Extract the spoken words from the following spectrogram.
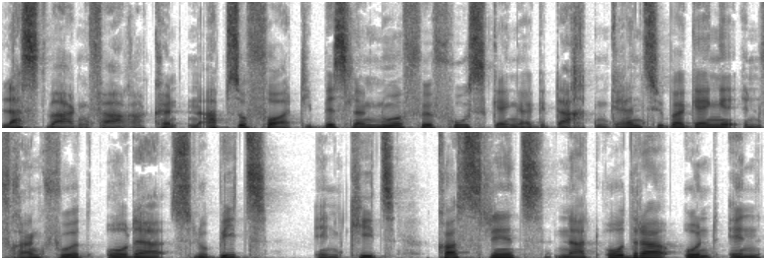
Lastwagenfahrer könnten ab sofort die bislang nur für Fußgänger gedachten Grenzübergänge in Frankfurt oder Slubic, in Kiez, Kostnitz, Nad Odra und in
